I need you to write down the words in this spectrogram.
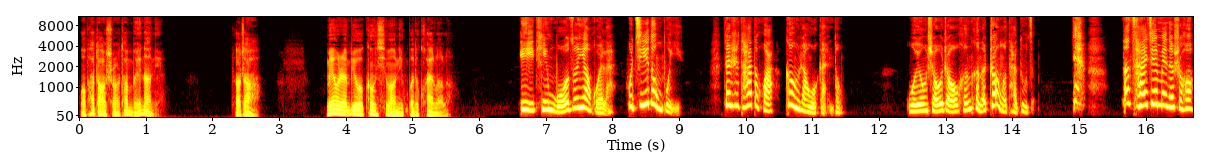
我怕到时候他为难你。昭昭，没有人比我更希望你过得快乐了。一听魔尊要回来，我激动不已，但是他的话更让我感动。我用手肘狠狠的撞了他肚子。那才见面的时候，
